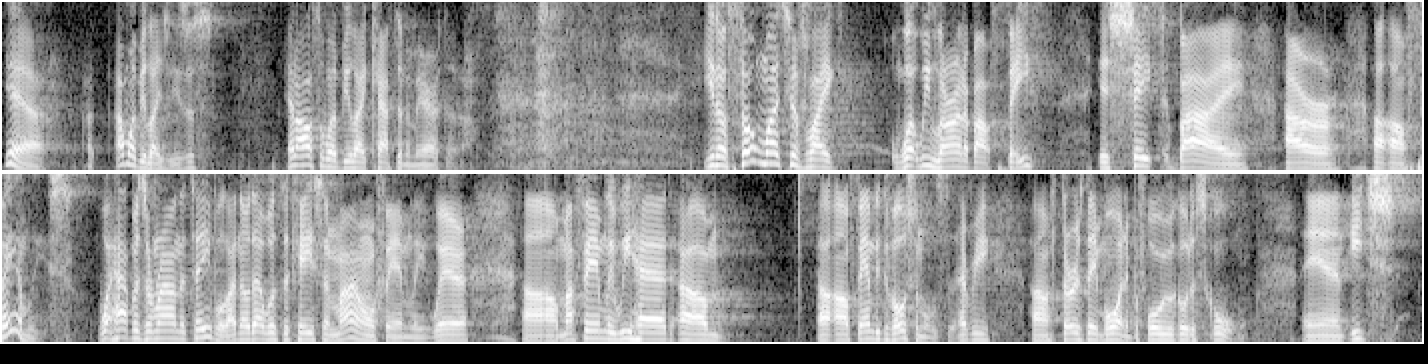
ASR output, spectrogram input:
Yeah, I, I want to be like Jesus. And I also want to be like Captain America. you know, so much of like what we learn about faith is shaped by our, uh, our families. What happens around the table? I know that was the case in my own family, where uh, my family, we had um, uh, uh, family devotionals every uh, Thursday morning before we would go to school. And each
